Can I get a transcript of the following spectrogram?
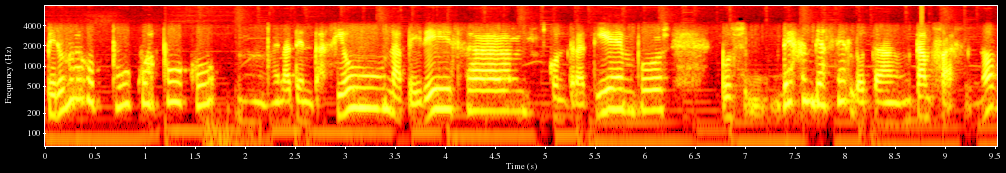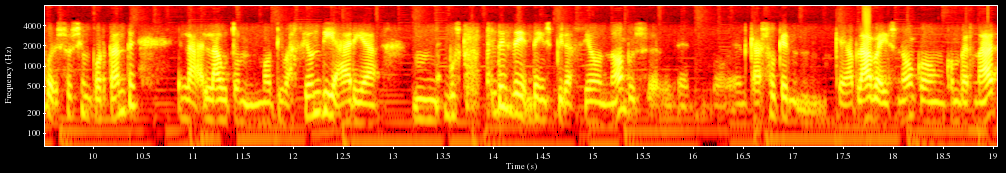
pero luego poco a poco mm, la tentación, la pereza, contratiempos, pues dejan de hacerlo tan, tan fácil, ¿no? Por eso es importante la, automotivación diaria, mm, buscar fuentes de, inspiración, ¿no? Pues el, el- el caso que, que hablabais, ¿no? Con, con Bernat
